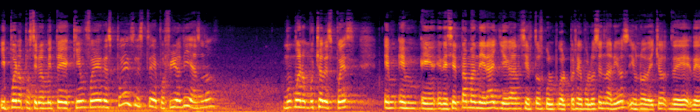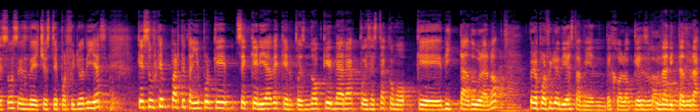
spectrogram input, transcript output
Y bueno, posteriormente, ¿quién fue después? Este Porfirio Díaz, ¿no? bueno, mucho después, de cierta manera llegan ciertos golpes revolucionarios y uno de hecho de, esos es de hecho este Porfirio Díaz que surge en parte también porque se quería de que pues no quedara pues esta como que dictadura no pero Porfirio Díaz también dejó lo que es una dictadura.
